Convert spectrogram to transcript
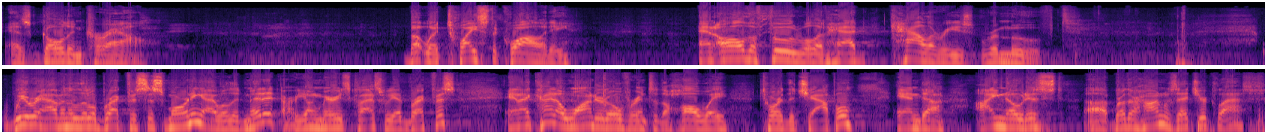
as Golden Corral, but with twice the quality, and all the food will have had calories removed. We were having a little breakfast this morning, I will admit it. Our young marrieds class, we had breakfast. And I kind of wandered over into the hallway toward the chapel. And uh, I noticed uh, Brother Han, was that your class?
